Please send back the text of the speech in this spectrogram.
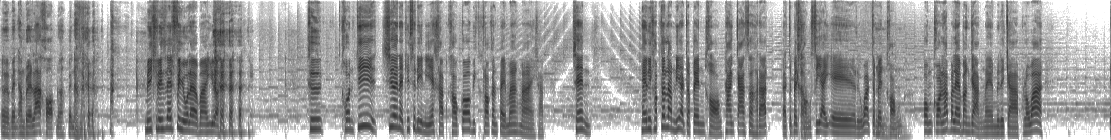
เออเป็น Umbrella Corp เนอะเป็นอัม มีคริสเรดฟิลด์อะไรออกมาอย่างเงี้ยคือคนที่เชื่อในทฤษฎีนี้ครับเขาก็วิเคราะห์กันไปมากมายครับ เช่นเฮลิคอปเตอร์ลำนี้อาจจะเป็นของทางการสหรัฐ อาจจะเป็นของ CIA หรือว่าจะเป็นขององค์กรลับอะไรบางอย่างในอเมริกา เพราะว่าเอ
